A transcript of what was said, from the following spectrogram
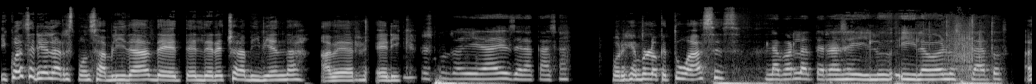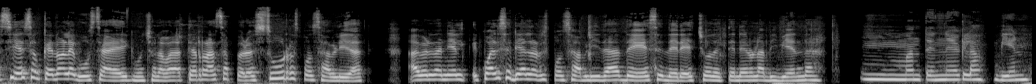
¿Y cuál sería la responsabilidad de- del derecho a la vivienda? A ver, Eric. Responsabilidades de la casa. Por ejemplo, lo que tú haces. Lavar la terraza y, y lavar los platos. Así es, aunque no le guste a Eric mucho lavar la terraza, pero es su responsabilidad. A ver, Daniel, ¿cuál sería la responsabilidad de ese derecho de tener una vivienda? Mm, Mantenerla bien,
